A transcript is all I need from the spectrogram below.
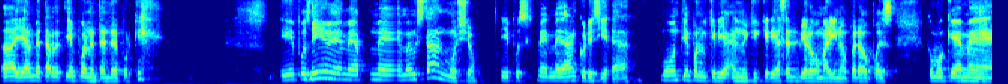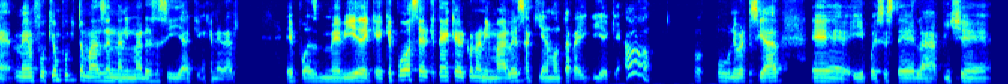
Ay, ya me tardé tiempo en entender por qué. Y pues sí, me, me, me, me gustaban mucho. Y pues me, me daban curiosidad. Hubo un tiempo en el, que quería, en el que quería ser biólogo marino, pero pues como que me, me enfoqué un poquito más en animales así ya que en general. Y pues me vi de que, ¿qué puedo hacer que tenga que ver con animales aquí en Monterrey? Y de que, ah, universidad. eh, y pues este, la pinche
